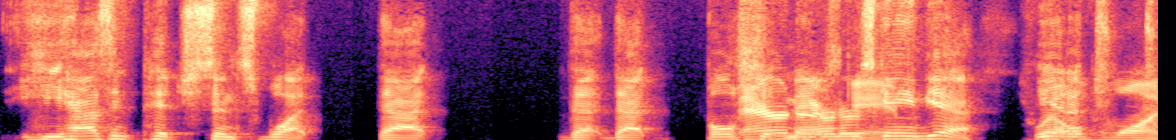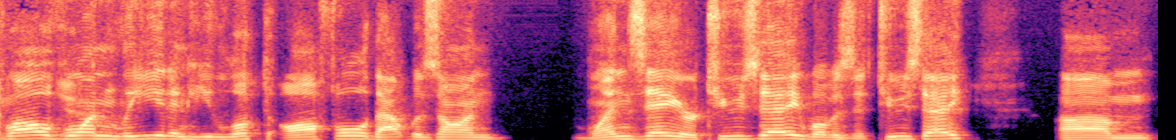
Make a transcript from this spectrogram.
he hasn't pitched since what that that that bullshit Mariners, Mariners game. game. Yeah, 12 1. 12 1 lead and he looked awful. That was on Wednesday or Tuesday. What was it? Tuesday. Um,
